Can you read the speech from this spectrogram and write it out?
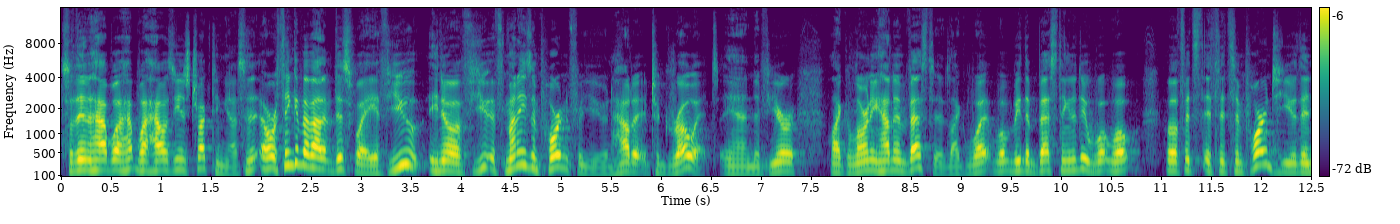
So then, how, how, how is he instructing us? Or think about it this way: if you, you know, if you, if money is important for you and how to, to grow it, and if you're like learning how to invest it, like what, what would be the best thing to do? What, what, well, if it's if it's important to you, then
